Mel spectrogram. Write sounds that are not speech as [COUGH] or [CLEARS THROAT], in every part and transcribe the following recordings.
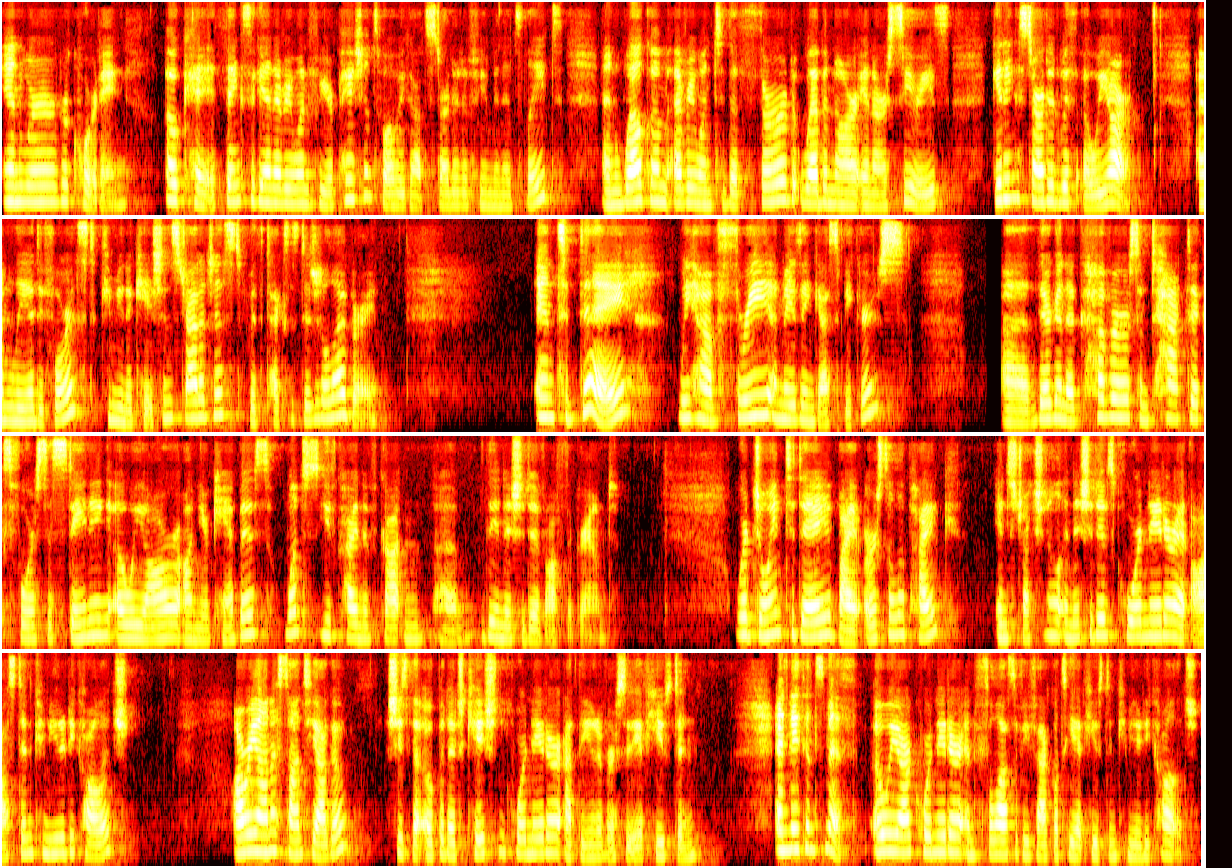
And we're recording. Okay, thanks again everyone for your patience while we got started a few minutes late. And welcome everyone to the third webinar in our series, Getting Started with OER. I'm Leah DeForest, Communication Strategist with Texas Digital Library. And today we have three amazing guest speakers. Uh, they're going to cover some tactics for sustaining OER on your campus once you've kind of gotten um, the initiative off the ground. We're joined today by Ursula Pike, Instructional Initiatives Coordinator at Austin Community College, Ariana Santiago, she's the Open Education Coordinator at the University of Houston, and Nathan Smith, OER Coordinator and Philosophy Faculty at Houston Community College.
